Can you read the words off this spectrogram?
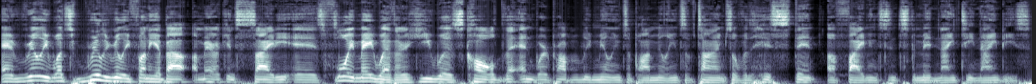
And really, what's really, really funny about American society is Floyd Mayweather, he was called the N word probably millions upon millions of times over his stint of fighting since the mid 1990s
